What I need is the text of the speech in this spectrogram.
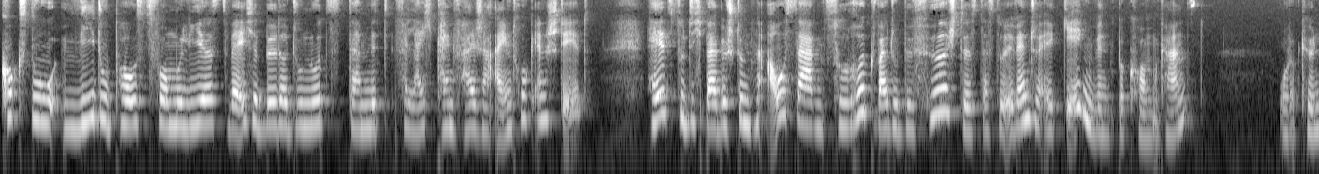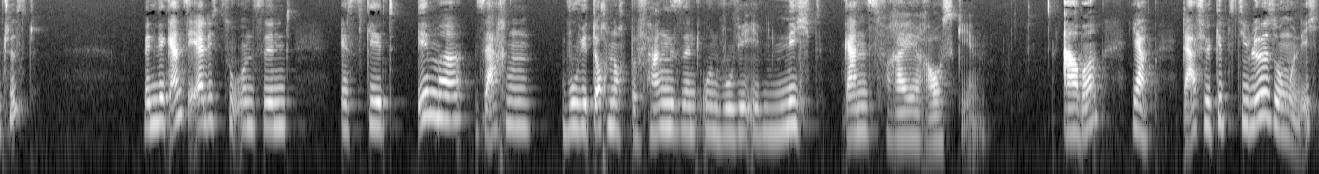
Guckst du, wie du Posts formulierst, welche Bilder du nutzt, damit vielleicht kein falscher Eindruck entsteht? Hältst du dich bei bestimmten Aussagen zurück, weil du befürchtest, dass du eventuell Gegenwind bekommen kannst oder könntest? Wenn wir ganz ehrlich zu uns sind, es geht immer Sachen, wo wir doch noch befangen sind und wo wir eben nicht ganz frei rausgehen. Aber ja, Dafür gibt es die Lösung und ich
